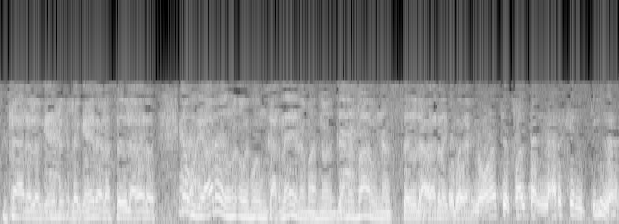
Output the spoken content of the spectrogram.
claro, lo que, es- lo que era la cédula verde. No, porque ahora es un, es un carnet nomás, ¿no? ya no es más una cédula verde Pero no hace falta en la Argentina.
